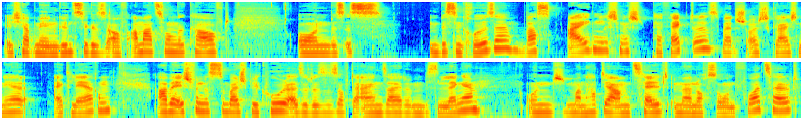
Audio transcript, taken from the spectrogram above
Ich habe mir ein günstiges auf Amazon gekauft und es ist ein bisschen größer, was eigentlich nicht perfekt ist, werde ich euch gleich näher erklären. Aber ich finde es zum Beispiel cool, also das ist auf der einen Seite ein bisschen länger und man hat ja am Zelt immer noch so ein Vorzelt.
